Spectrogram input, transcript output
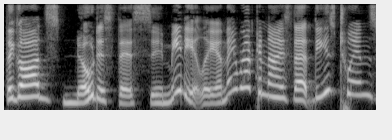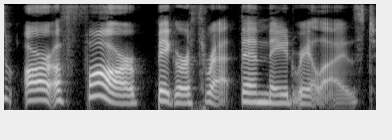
The gods notice this immediately, and they recognize that these twins are a far bigger threat than they'd realized.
